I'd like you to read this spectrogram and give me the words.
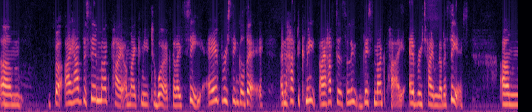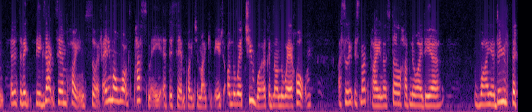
Um, but I have the same magpie on my commute to work that I see every single day and I have to commute. I have to salute this magpie every time that I see it. Um, and it's at the exact same point. So if anyone walks past me at the same point in my commute on the way to work and on the way home, I salute this magpie, and I still have no idea why I do this.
